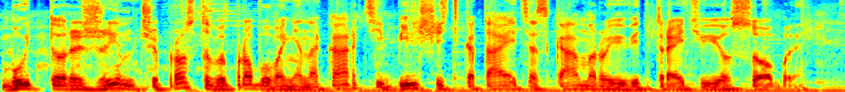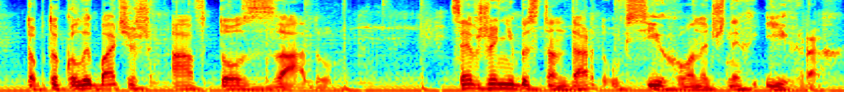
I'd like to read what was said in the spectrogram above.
Будь то режим чи просто випробування на карті, більшість катається з камерою від третьої особи, тобто, коли бачиш авто ззаду. Це вже ніби стандарт у всіх гоночних іграх,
